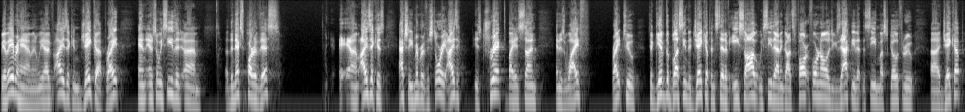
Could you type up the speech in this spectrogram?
We have Abraham and we have Isaac and Jacob, right? And, and so we see that um, the next part of this. Um, Isaac is actually, remember the story, Isaac is tricked by his son and his wife, right, to, to give the blessing to Jacob instead of Esau. But we see that in God's foreknowledge exactly that the seed must go through uh, Jacob.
